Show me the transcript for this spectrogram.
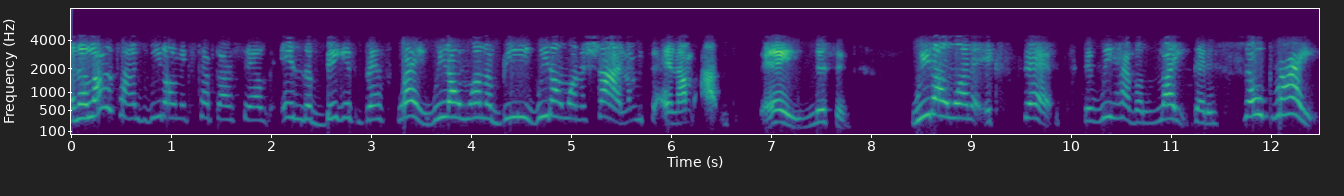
And a lot of times we don't accept ourselves in the biggest, best way. We don't want to be, we don't want to shine. Let me tell, and I'm, I, hey, listen, we don't want to accept that we have a light that is so bright,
